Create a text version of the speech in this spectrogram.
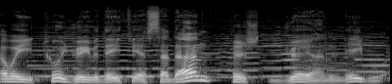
ئەوەی تۆ گوێی بدەیتێ سەدان پشت گوێیان لێی بووە.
